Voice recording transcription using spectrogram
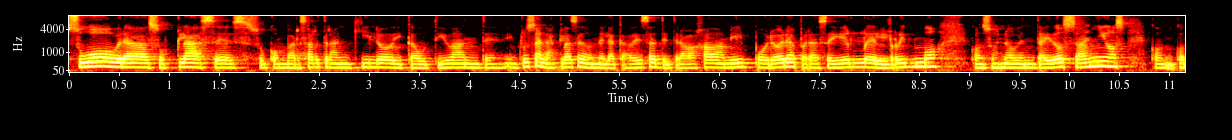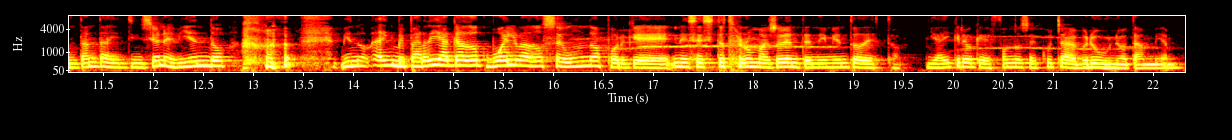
su obra, sus clases, su conversar tranquilo y cautivante, incluso en las clases donde la cabeza te trabajaba mil por hora para seguirle el ritmo con sus 92 años, con, tantas distinciones, viendo, viendo, ay, me perdí acá, Doc, vuelva dos segundos porque necesito tener un mayor entendimiento de esto. Y ahí creo que de fondo se escucha Bruno también.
